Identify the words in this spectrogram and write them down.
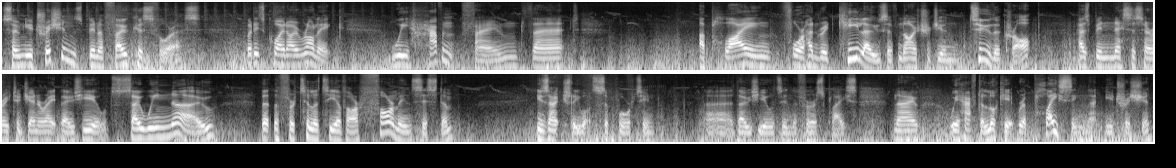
So nutrition's been a focus for us, but it's quite ironic we haven't found that applying 400 kilos of nitrogen to the crop has been necessary to generate those yields. So we know that the fertility of our farming system is actually what's supporting uh, those yields in the first place. Now, we have to look at replacing that nutrition,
